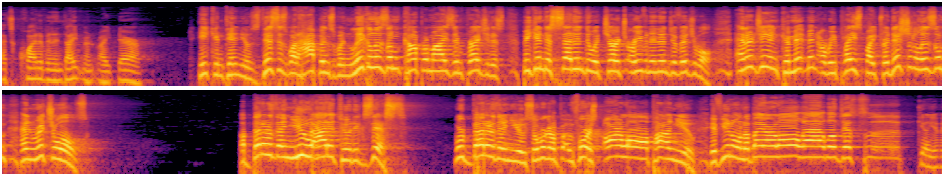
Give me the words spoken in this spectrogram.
That's quite of an indictment right there. He continues, This is what happens when legalism, compromise, and prejudice begin to set into a church or even an individual. Energy and commitment are replaced by traditionalism and rituals. A better than you attitude exists. We're better than you, so we're going to enforce our law upon you. If you don't obey our law, well, we'll just uh, kill you.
